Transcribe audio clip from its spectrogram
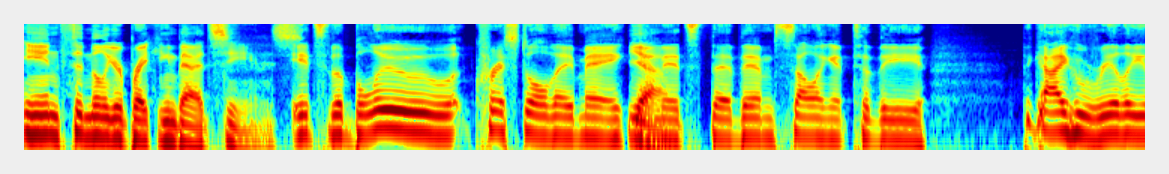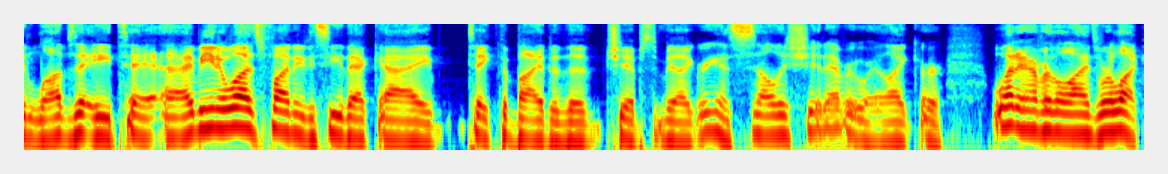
in familiar Breaking Bad scenes. it's the blue crystal they make, Yeah. and it's the, them selling it to the the guy who really loves it. I mean, it was funny to see that guy take the bite of the chips and be like, "We're gonna sell this shit everywhere," like or whatever the lines were. Look,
